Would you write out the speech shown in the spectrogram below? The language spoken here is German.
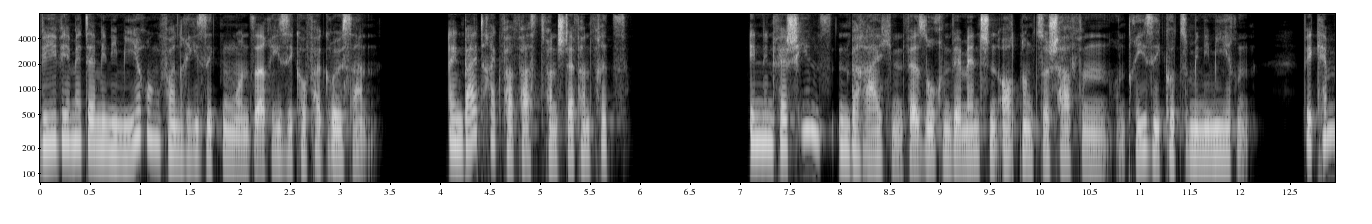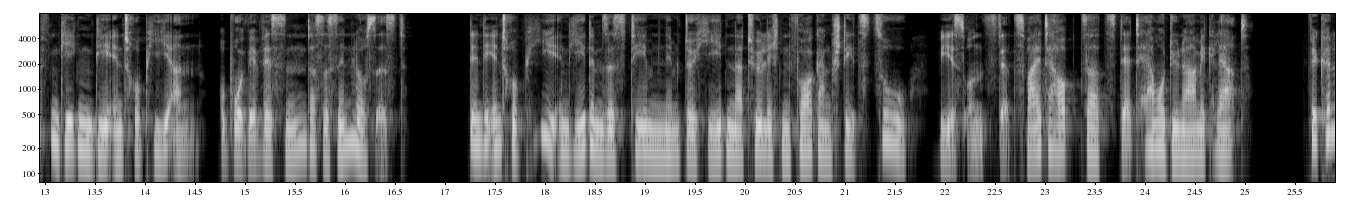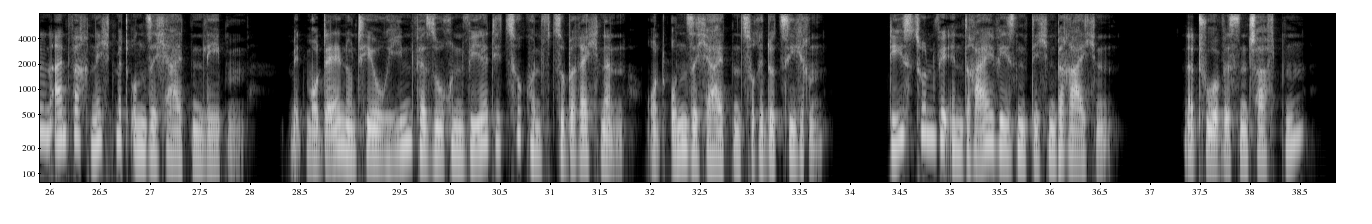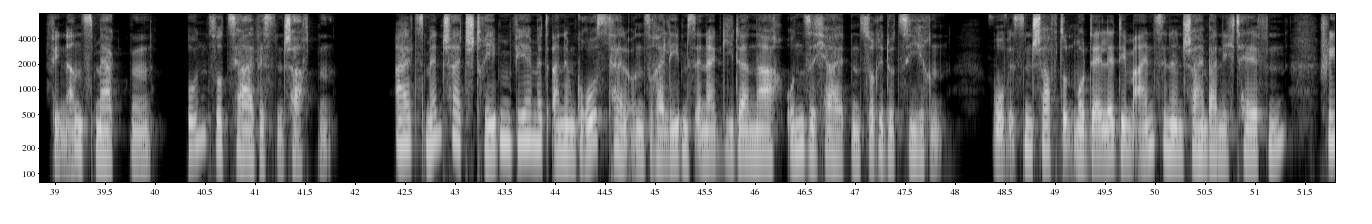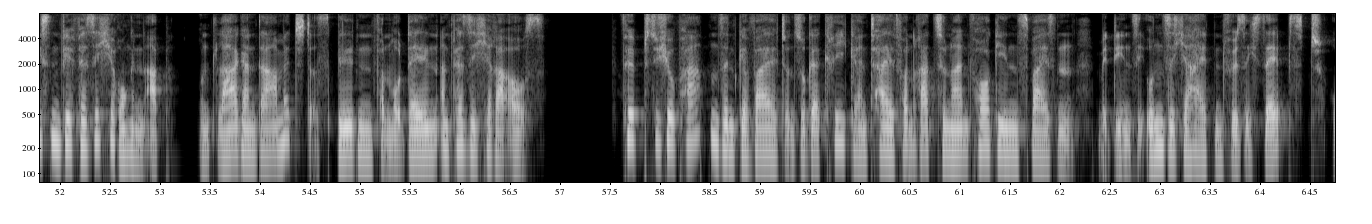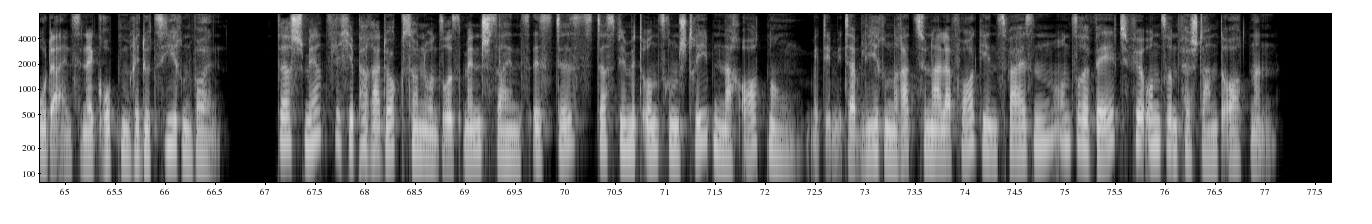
Wie wir mit der Minimierung von Risiken unser Risiko vergrößern. Ein Beitrag verfasst von Stefan Fritz. In den verschiedensten Bereichen versuchen wir Menschen Ordnung zu schaffen und Risiko zu minimieren. Wir kämpfen gegen die Entropie an, obwohl wir wissen, dass es sinnlos ist. Denn die Entropie in jedem System nimmt durch jeden natürlichen Vorgang stets zu, wie es uns der zweite Hauptsatz der Thermodynamik lehrt. Wir können einfach nicht mit Unsicherheiten leben. Mit Modellen und Theorien versuchen wir, die Zukunft zu berechnen und Unsicherheiten zu reduzieren. Dies tun wir in drei wesentlichen Bereichen. Naturwissenschaften, Finanzmärkten und Sozialwissenschaften. Als Menschheit streben wir mit einem Großteil unserer Lebensenergie danach, Unsicherheiten zu reduzieren. Wo Wissenschaft und Modelle dem Einzelnen scheinbar nicht helfen, schließen wir Versicherungen ab und lagern damit das Bilden von Modellen an Versicherer aus. Für Psychopathen sind Gewalt und sogar Krieg ein Teil von rationalen Vorgehensweisen, mit denen sie Unsicherheiten für sich selbst oder einzelne Gruppen reduzieren wollen. Das schmerzliche Paradoxon unseres Menschseins ist es, dass wir mit unserem Streben nach Ordnung, mit dem Etablieren rationaler Vorgehensweisen unsere Welt für unseren Verstand ordnen.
